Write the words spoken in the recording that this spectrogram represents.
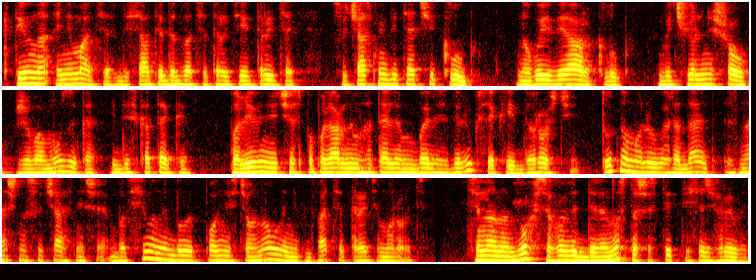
активна анімація з 10 до 23.30, сучасний дитячий клуб, новий VR-клуб, вечірні шоу, жива музика і дискотеки. Порівнюючи з популярним готелем Bellis Deluxe, який дорожчий, тут на морю виглядають значно сучасніше, бо всі вони були повністю оновлені в 2023 році. Ціна на двох всього від 96 тисяч гривень.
